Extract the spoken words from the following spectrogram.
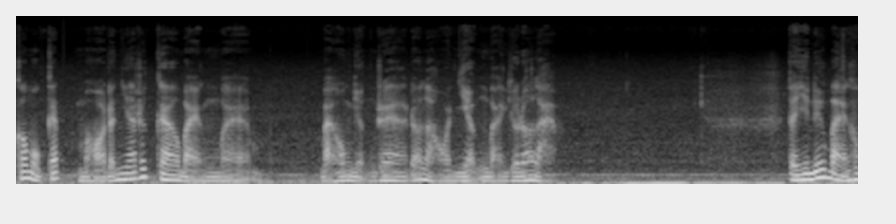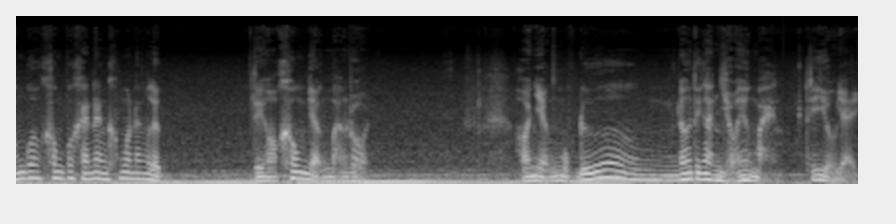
Có một cách mà họ đánh giá rất cao bạn mà bạn không nhận ra, đó là họ nhận bạn cho đó làm. Tại vì nếu bạn không có không có khả năng, không có năng lực, thì họ không nhận bạn rồi họ nhận một đứa nói tiếng anh giỏi hơn bạn. Thí dụ vậy.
